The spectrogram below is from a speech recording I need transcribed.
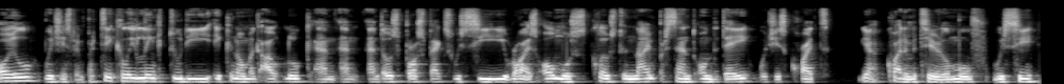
oil, which has been particularly linked to the economic outlook and, and, and those prospects, we see rise almost close to 9% on the day, which is quite yeah, quite a material move we see.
